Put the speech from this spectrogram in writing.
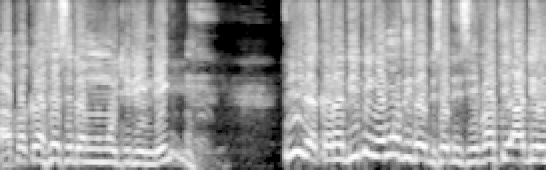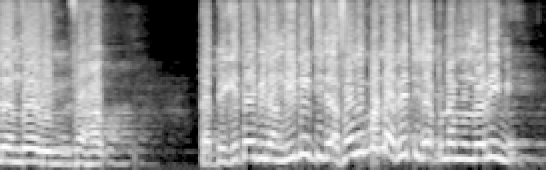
Apakah saya sedang memuji dinding? tidak, karena dinding memang tidak bisa disifati adil dan zalim, faham? Tapi kita bilang dinding tidak zalim benar, dia tidak pernah menzalimi.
